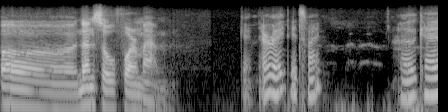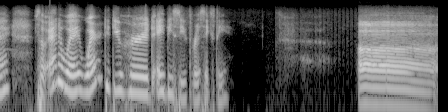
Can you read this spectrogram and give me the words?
Uh, none so far, ma'am. Okay, all right, it's fine. Okay, so anyway, where did you heard ABC 360? Uh,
